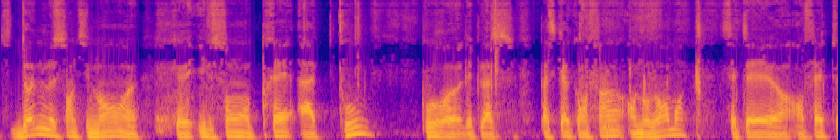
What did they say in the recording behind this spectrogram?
qui donnent le sentiment euh, qu'ils sont prêts à tout pour des places. Pascal Canfin, en novembre, c'était en fait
